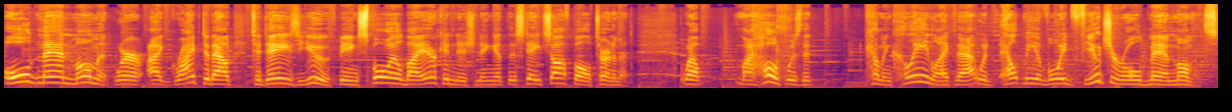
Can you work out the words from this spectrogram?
old man moment where I griped about today's youth being spoiled by air conditioning at the state softball tournament. Well, my hope was that coming clean like that would help me avoid future old man moments.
